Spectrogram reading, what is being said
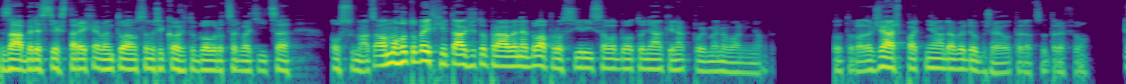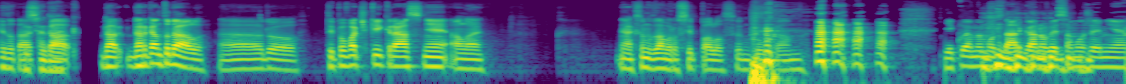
záběry z těch starých eventů a jsem říkal, že to bylo v roce 2018. Ale mohlo to být chyták, že to právě nebyla pro series, ale bylo to nějak jinak pojmenovaný. No. To tohle. Takže já špatně a David dobře, jo, teda co trefil. Je to tak. A tak. Dar- Darkan to dal uh, do typovačky krásně, ale nějak jsem to tam rozsypalo, jsem koukám. Děkujeme moc Darganovi samozřejmě.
